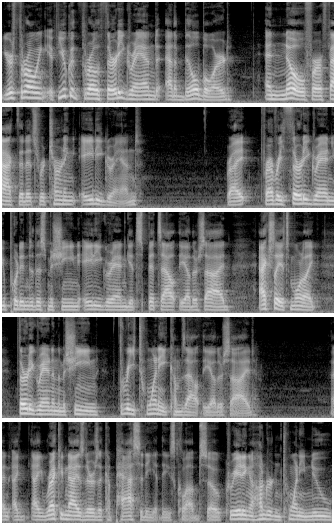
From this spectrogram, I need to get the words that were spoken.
you're throwing if you could throw 30 grand at a billboard and know for a fact that it's returning 80 grand, right? For every 30 grand you put into this machine, 80 grand gets spits out the other side. Actually, it's more like 30 grand in the machine, 320 comes out the other side. And I, I recognize there's a capacity at these clubs. So creating 120 new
